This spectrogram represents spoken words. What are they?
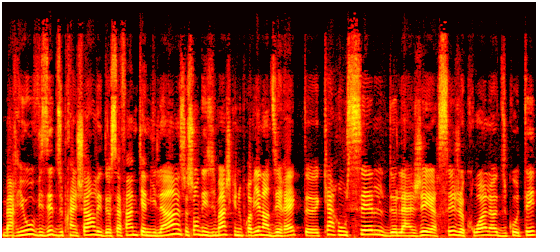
Mario, visite du prince Charles et de sa femme Camilla. Ce sont des images qui nous proviennent en direct. Euh, carrousel de la GRC, je crois, là, du côté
